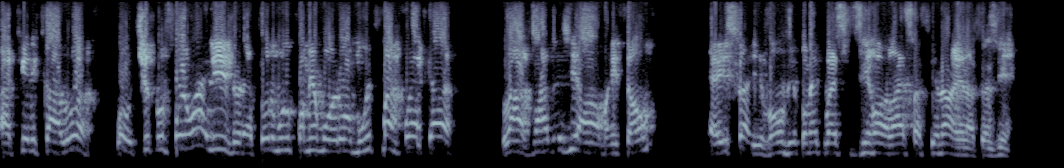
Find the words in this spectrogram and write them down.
aquele calor. Pô, o título foi um alívio, né? Todo mundo comemorou muito, mas foi aquela lavada de alma. Então, é isso aí. Vamos ver como é que vai se desenrolar essa final aí, Natanzinho.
